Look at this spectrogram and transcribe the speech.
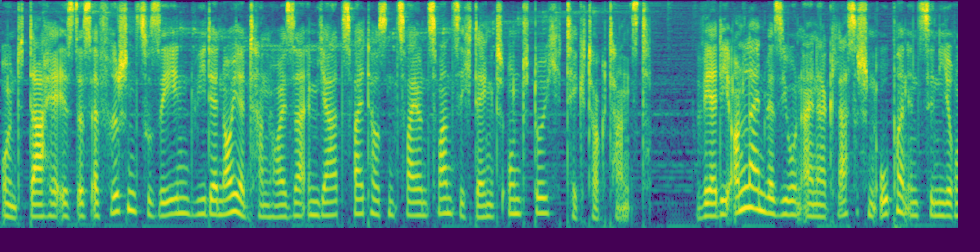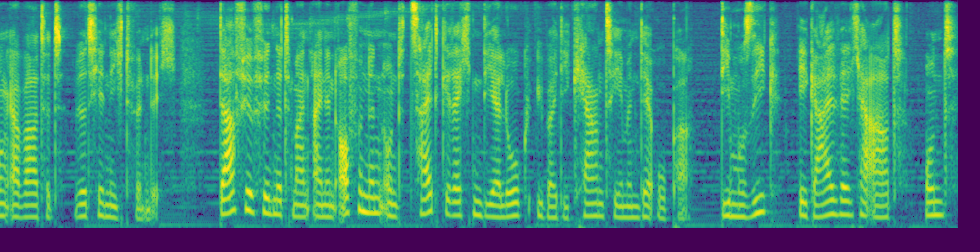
Und daher ist es erfrischend zu sehen, wie der neue Tannhäuser im Jahr 2022 denkt und durch TikTok tanzt. Wer die Online-Version einer klassischen Operninszenierung erwartet, wird hier nicht fündig. Dafür findet man einen offenen und zeitgerechten Dialog über die Kernthemen der Oper. Die Musik, egal welcher Art, und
